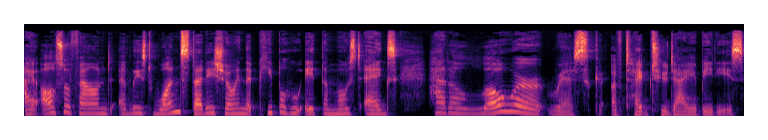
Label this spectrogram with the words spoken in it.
I also found at least one study showing that people who ate the most eggs had a lower risk of type 2 diabetes.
